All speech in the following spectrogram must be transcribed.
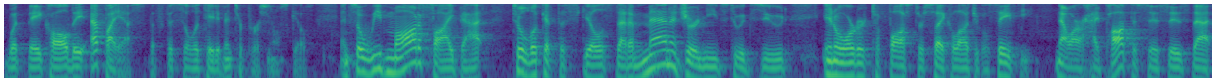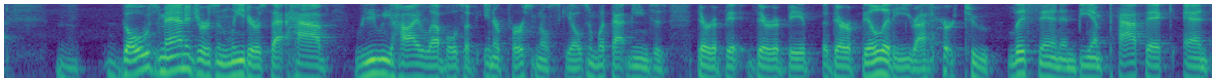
what they call the FIS, the facilitative interpersonal skills. And so we've modified that to look at the skills that a manager needs to exude in order to foster psychological safety. Now, our hypothesis is that th- those managers and leaders that have really high levels of interpersonal skills, and what that means is their their their ability rather to listen and be empathic and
